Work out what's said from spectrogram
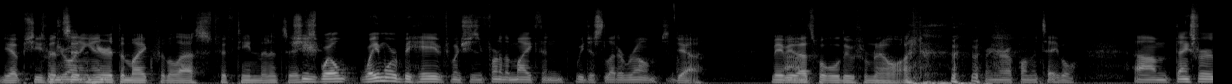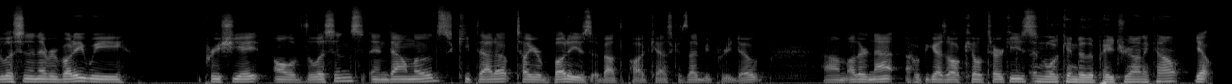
Yep. She's For been joining sitting in. here at the mic for the last 15 minutes. she's well way more behaved when she's in front of the mic than we just let her roam. So yeah. Maybe Um, that's what we'll do from now on. bring her up on the table. Um, thanks for listening, everybody. We appreciate all of the listens and downloads. Keep that up. Tell your buddies about the podcast because that'd be pretty dope. Um, other than that, I hope you guys all killed turkeys. and look into the Patreon account. yep,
